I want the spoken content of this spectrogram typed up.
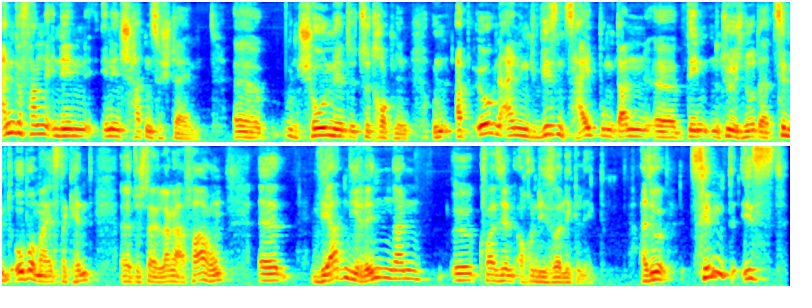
angefangen in den, in den Schatten zu stellen äh, und schonend zu trocknen und ab irgendeinem gewissen Zeitpunkt dann, äh, den natürlich nur der Zimt Obermeister kennt äh, durch seine lange Erfahrung, äh, werden die Rinden dann äh, quasi auch in die Sonne gelegt. Also Zimt ist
